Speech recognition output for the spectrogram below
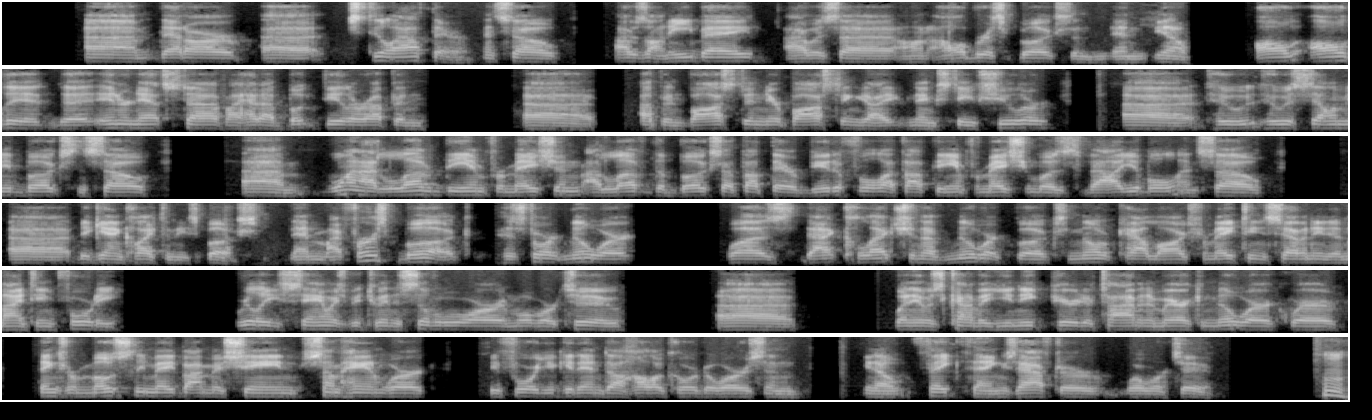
um, that are uh, still out there. And so I was on eBay, I was uh, on Alibris Books, and and you know all all the the internet stuff. I had a book dealer up in uh, up in Boston near Boston, guy named Steve Schuler, uh, who who was selling me books. And so um, one, I loved the information. I loved the books. I thought they were beautiful. I thought the information was valuable, and so uh, began collecting these books. And my first book, Historic Millwork, was that collection of millwork books, millwork catalogs from 1870 to 1940, really sandwiched between the Civil War and World War II, uh, when it was kind of a unique period of time in American millwork where things were mostly made by machine, some handwork, before you get into hollow core doors and you know fake things after World War II. Hmm.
